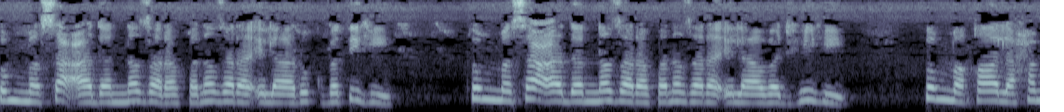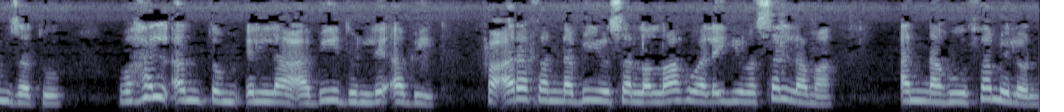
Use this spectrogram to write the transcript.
ثم سعد النظر، فنظر إلى ركبته ثم سعد النظر فنظر إلى وجهه ثم قال حمزة، وهل أنتم إلا عبيد لأبي؟ فعرف النبي صلی اللہ علیہ وسلم انه ثمل،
